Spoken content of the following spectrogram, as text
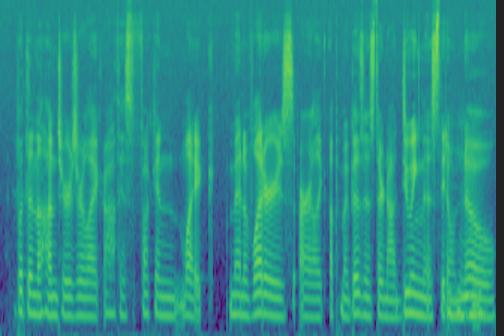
but then the hunters are like, oh, this fucking like men of letters are like up in my business. They're not doing this. They don't Mhm. know.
